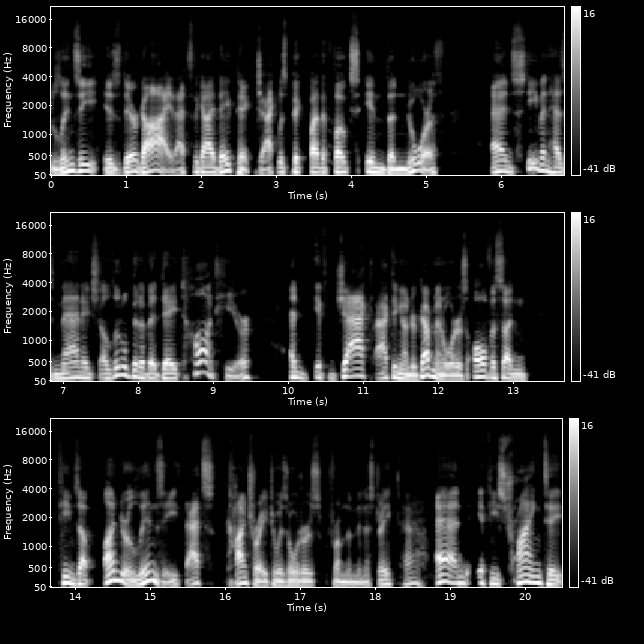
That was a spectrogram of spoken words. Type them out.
Lindsay is their guy. That's the guy they picked. Jack was picked by the folks in the North. And Stephen has managed a little bit of a detente here. And if Jack, acting under government orders, all of a sudden teams up under Lindsay, that's contrary to his orders from the ministry. Yeah. And if he's trying to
